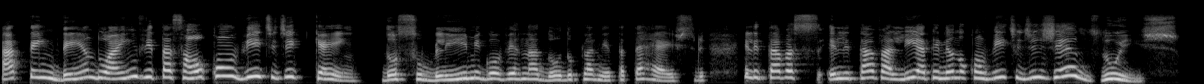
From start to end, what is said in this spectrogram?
atendendo à invitação, ao convite de quem? Do sublime governador do planeta terrestre. Ele estava ele tava ali atendendo ao convite de Jesus.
